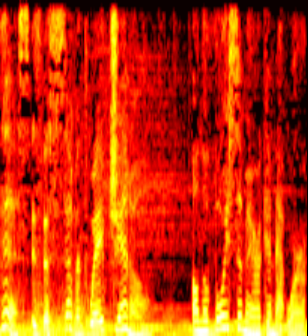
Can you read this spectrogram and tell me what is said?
This is the Seventh Wave Channel on the Voice America Network.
